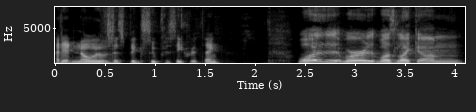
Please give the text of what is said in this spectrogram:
I didn't know it was this big super secret thing. Was where was like um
